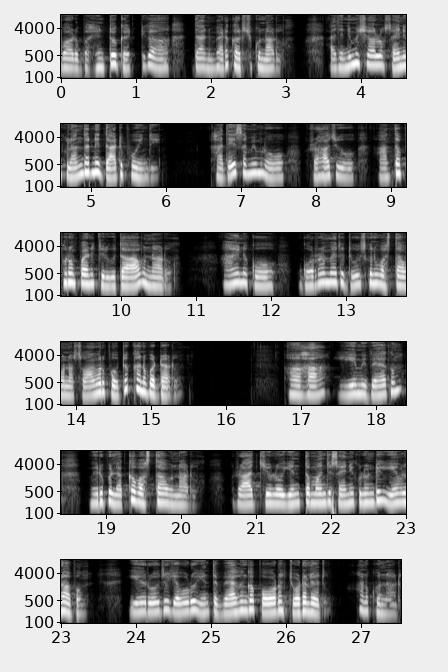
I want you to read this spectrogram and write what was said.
వాడు భయంతో గట్టిగా దాని మెడ కరుచుకున్నాడు. అది నిమిషాల్లో సైనికులందరినీ దాటిపోయింది. అదే సమయంలో రాజు అంతఃపురం పైన తిరుగుతా ఉన్నాడు. ఆయనకు గుర్రం మీద దూసుకుని వస్తా ఉన్న సోమరిపోతు కనబడ్డాడు. ఆహా ఏమి వేగం? మెరుపు లెక్క వస్తా ఉన్నాడు. రాజ్యంలో ఎంతమంది సైనికులుండి ఏం లాభం? ఏ రోజు ఎవడు ఇంత వేగంగా పోవడం చూడలేదు అనుకున్నాడు.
